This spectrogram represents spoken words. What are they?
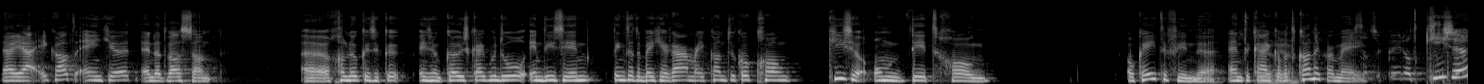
Nou ja, ik had eentje en dat was dan... eh, geluk is een, keu- is een keuze. Kijk, ik bedoel, in die zin klinkt dat een beetje raar... maar je kan natuurlijk ook gewoon kiezen om dit gewoon oké te vinden. En te kijken, ja. wat kan ik ermee? Dat, kun je dat kiezen?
